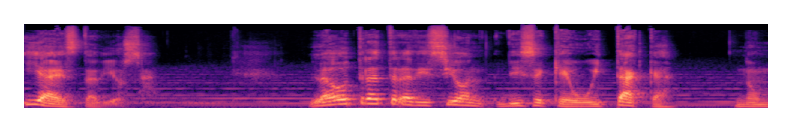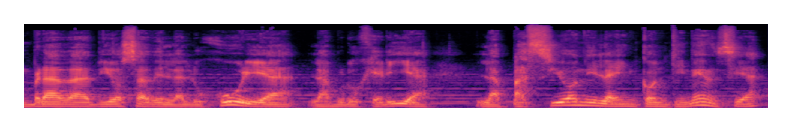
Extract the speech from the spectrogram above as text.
y a esta diosa. La otra tradición dice que Huitaca, nombrada diosa de la lujuria, la brujería, la pasión y la incontinencia,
